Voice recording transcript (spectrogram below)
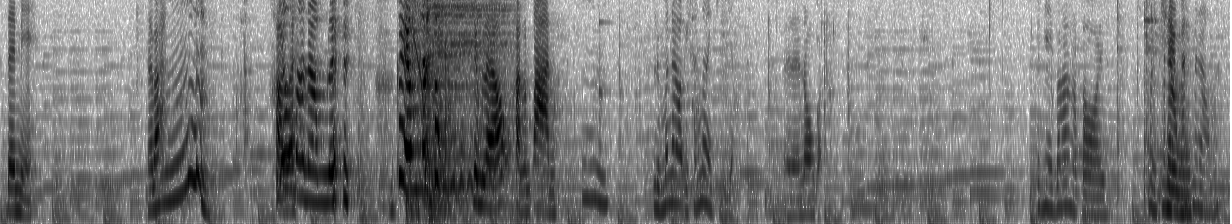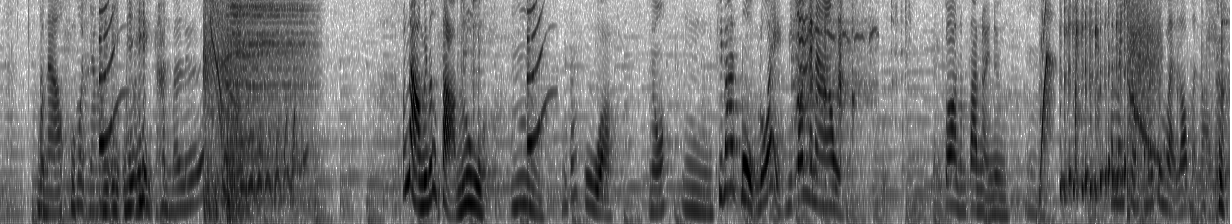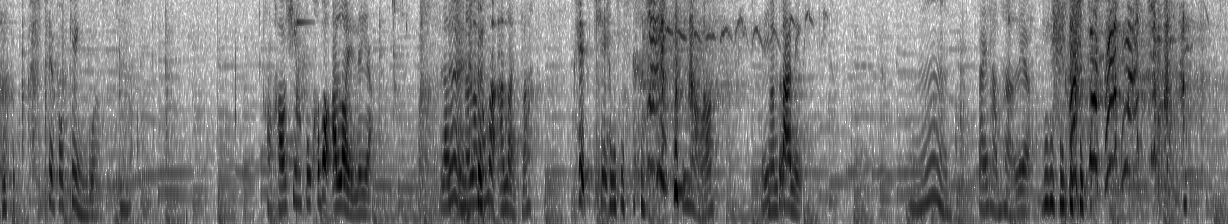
ได้ไหมได้ปะอืมเปขาดรี้ยวอะไรมานำเลยเค็มนะเค็มแล้วขาดน้ำตาลอืมหรือมะนาวอีกสักหน่อยดีอะไหนๆลองก่อน ไงบ้างอะตอยมันมะเค็นาวมไหมมะนาวไหมมะนาวหมดยังมีอีกมีอีกหันมาเลยมะนาวมีตั้งสามลูกอืมไม่ต้องกลัวเนอะอืมที่บ้านปลูกด้วย มีต้นมะนาวแล้วก็น้ำตาลหน่อยหนึงอืมทำไมเชฟเขาไม่ปรุงหลายรอบเหมือนเราเชฟเขาเก่งกว่า ของเขาชิมปุ๊บเขาบอกอร่อยเลยอะเราชิมแล้วเราต้องบอกอร่อยปะ เผ็ดเค็มจริงเหรอเฮ้ยน้ำตาลอีกอืมไตถามหาเลยอะ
